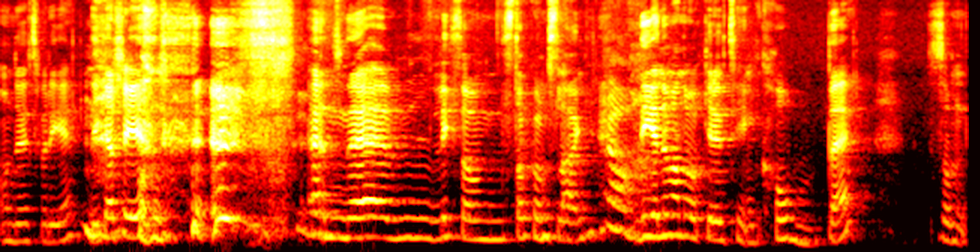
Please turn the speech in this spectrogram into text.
om du vet vad det är. Det kanske är en, en eh, liksom Stockholmslang. Ja. Det är när man åker ut till en kobbe som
